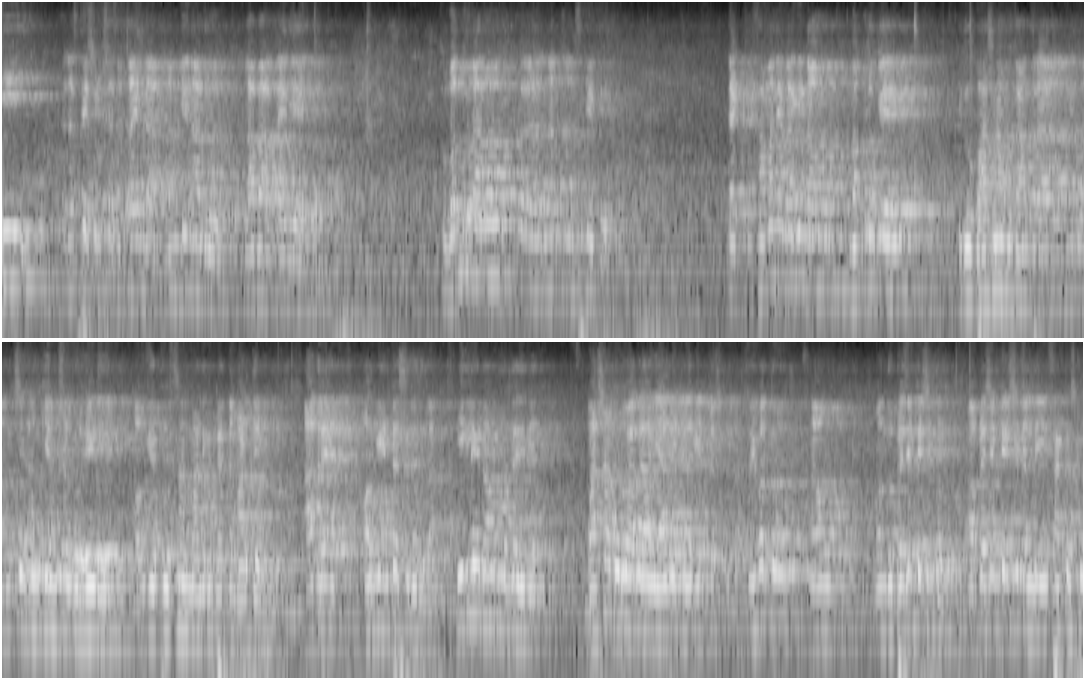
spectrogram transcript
ಈ ರಸ್ತೆ ಸುರಕ್ಷಾ ಸಪ್ತಾಹದಿಂದ ನಮ್ಗೇನಾದ್ರೂ ಲಾಭ ಆಗ್ತಾ ಇದೆಯಾ ಇಲ್ಲ ಒಂದು ನಾನು ನನ್ನ ಅನಿಸಿಕೆ ಸಾಮಾನ್ಯವಾಗಿ ನಾವು ಮಕ್ಕಳಿಗೆ ಇದು ಭಾಷಣ ಮುಖಾಂತರ ಅಂಕಿ ಅಂಕಿಅಂಶಗಳು ಹೇಳಿ ಅವ್ರಿಗೆ ಪ್ರೋತ್ಸಾಹ ಮಾಡಲಿಕ್ಕೆ ಪ್ರಯತ್ನ ಮಾಡ್ತೇವೆ. ಆದ್ರೆ ಅವ್ರಿಗೆ ಇಂಟ್ರೆಸ್ಟ್ ಇರೋದಿಲ್ಲ. ಈಗಲೇ ನಾವು ನೋಡ್ತಾ ಇದ್ದೀವಿ. ಭಾಷಣ ಕೊಡುವಾಗ ಯಾರೇ ಕೆಳಗೆ ಇಂಟ್ರೆಸ್ಟ್ ಇಲ್ಲ ಸೊ ಇವತ್ತು ನಾವು ಒಂದು ಪ್ರೆಸೆಂಟೇಷನ್ ಕೊಟ್ಟು ಆ ಪ್ರೆಸೆಂಟೇಷನ್ ಅಲ್ಲಿ ಸಾಕಷ್ಟು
